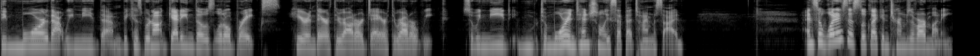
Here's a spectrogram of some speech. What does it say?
The more that we need them because we're not getting those little breaks here and there throughout our day or throughout our week. So we need to more intentionally set that time aside. And so, what does this look like in terms of our money,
